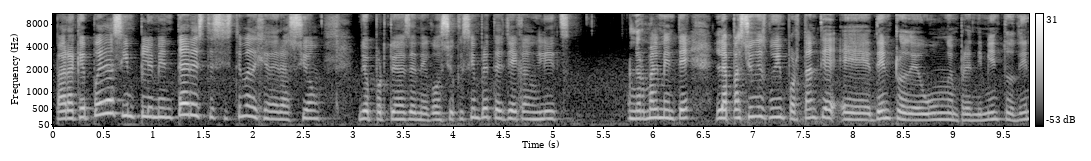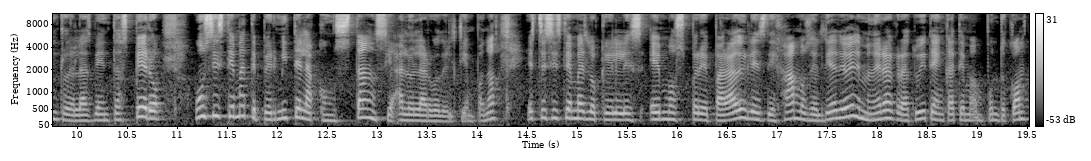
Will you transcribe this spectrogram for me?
para que puedas implementar este sistema de generación de oportunidades de negocio, que siempre te llegan leads Normalmente la pasión es muy importante eh, dentro de un emprendimiento, dentro de las ventas, pero un sistema te permite la constancia a lo largo del tiempo, ¿no? Este sistema es lo que les hemos preparado y les dejamos el día de hoy de manera gratuita en kateman.com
